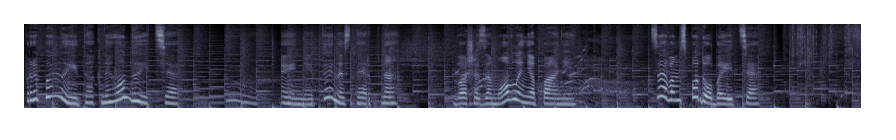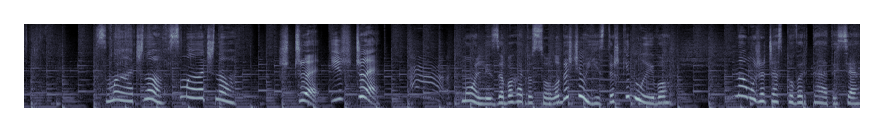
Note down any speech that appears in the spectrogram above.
Припини, так не годиться. Енні, ти нестерпна. Ваше замовлення, пані. Це вам сподобається. Смачно, смачно. Ще і ще. Моллі, забагато солодощів їсти шкідливо. Нам уже час повертатися.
